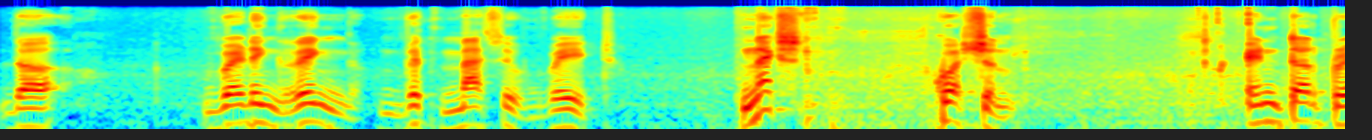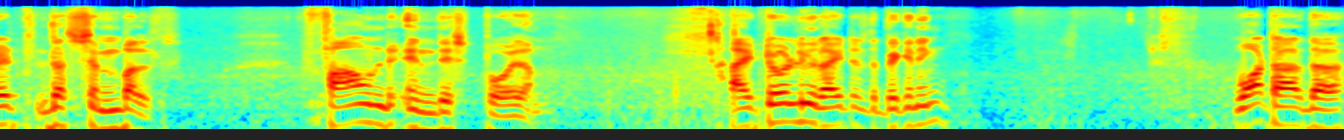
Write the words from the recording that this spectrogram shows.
the wedding ring with massive weight next question Interpret the symbols found in this poem. I told you right at the beginning what are the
